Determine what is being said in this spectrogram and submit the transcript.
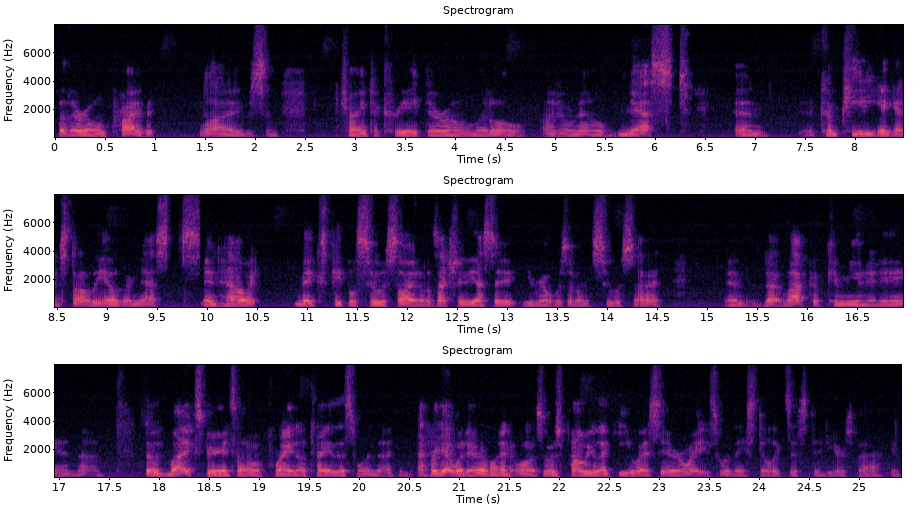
for their own private lives, and trying to create their own little, I don't know, nest and competing against all the other nests and how it makes people suicidal. It's actually the essay he wrote was on suicide and that lack of community. And uh, so my experience on a plane, I'll tell you this one. I, I forget what airline it was. It was probably like U.S. Airways when they still existed years back. And,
